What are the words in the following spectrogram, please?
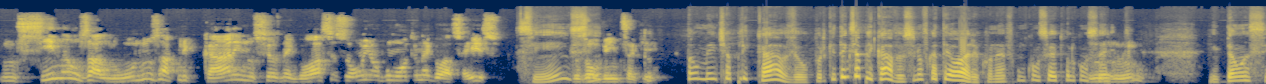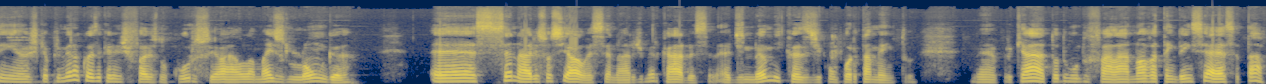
ensina os alunos a aplicarem nos seus negócios ou em algum outro negócio, é isso? Sim, Dos sim. ouvintes aqui. Totalmente aplicável, porque tem que ser aplicável, senão fica teórico, né? Fica um conceito pelo conceito. Uhum. Então, assim, acho que a primeira coisa que a gente faz no curso, é a aula mais longa é cenário social, é cenário de mercado, é, é dinâmicas de comportamento. Né? Porque ah, todo mundo fala, a nova tendência é essa. Tá,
